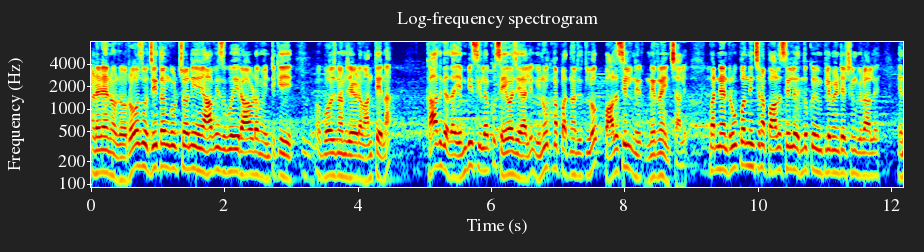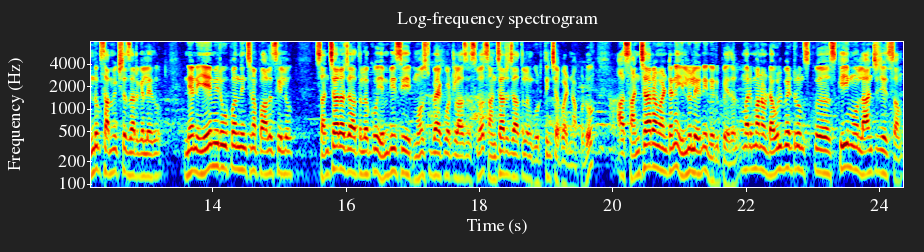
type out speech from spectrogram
అంటే నేను రోజు జీతం కూర్చొని ఆఫీస్కి పోయి రావడం ఇంటికి భోజనం చేయడం అంతేనా? కాదు కదా ఎంబీసీలకు సేవ చేయాలి వినూత్న పద్ధతిలో పాలసీలు నిర్ణయించాలి. మరి నేను రూపొందించిన పాలసీలు ఎందుకు ఇంప్లిమెంటేషన్కి రాలే? ఎందుకు సమీక్ష జరగలేదు? నేను ఏమి రూపొందించిన పాలసీలు? సంచార జాతులకు ఎంబీసీ మోస్ట్ బ్యాక్వర్డ్ క్లాసెస్లో సంచార జాతులను గుర్తించబడినప్పుడు ఆ సంచారం అంటేనే ఇల్లు లేని నిరుపేదలు. మరి మనం డబుల్ బెడ్రూమ్ స్కూ- స్కీము లాంచ్ చేస్తాం.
